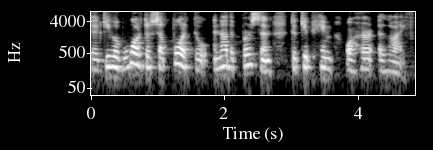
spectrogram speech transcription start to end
uh, give a word of support to another person to keep him or her alive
